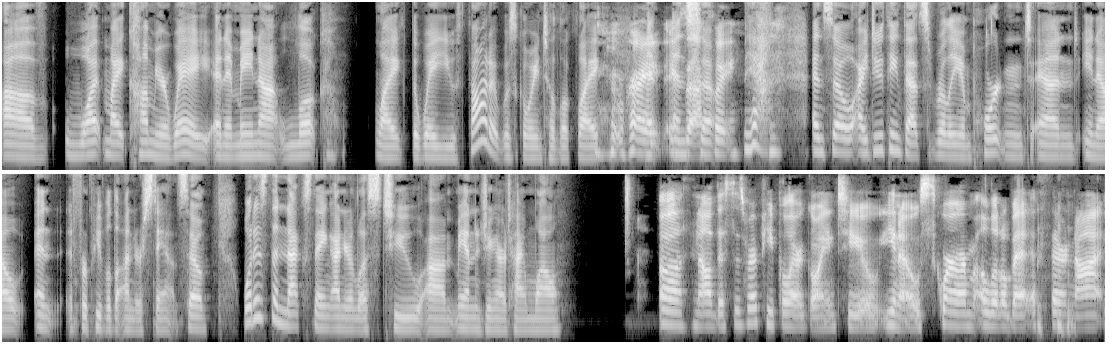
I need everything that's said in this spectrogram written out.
of what might come your way and it may not look like the way you thought it was going to look like. right. And, exactly. so, yeah. And so I do think that's really important and, you know, and for people to understand. So, what is the next thing on your list to um, managing our time well? Uh now this is where people are going to you know squirm a little bit if they're not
